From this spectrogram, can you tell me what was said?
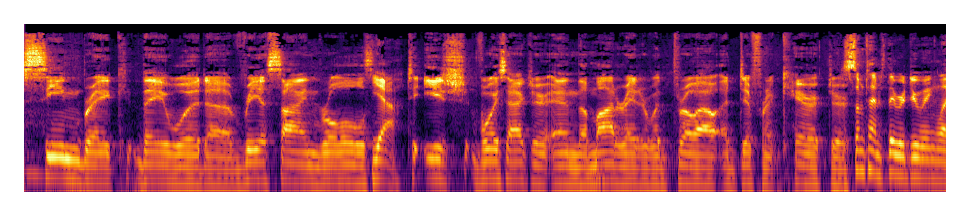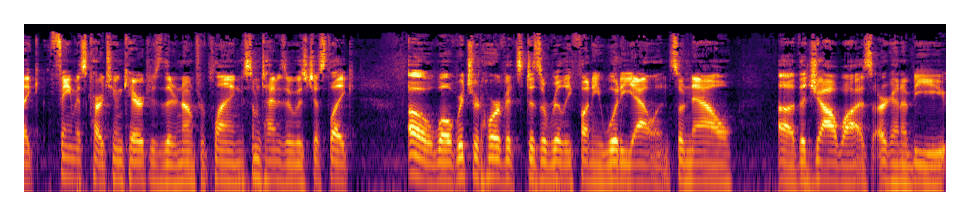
scene break they would uh, reassign roles Yeah. to each voice actor, and the moderator would throw out a different character. Sometimes they were doing like famous cartoon characters that are known for playing. Sometimes it was just like, oh, well, Richard Horvitz does a really funny Woody Allen, so now uh, the Jawas are going to be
